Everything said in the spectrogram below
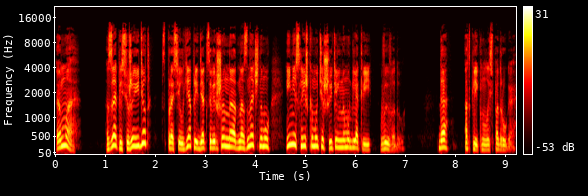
«Эмма, запись уже идет?» — спросил я, придя к совершенно однозначному и не слишком утешительному для Кри выводу. «Да», — откликнулась подруга.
